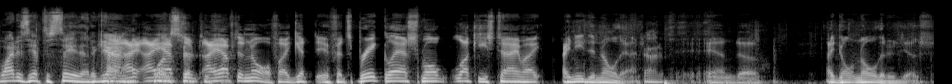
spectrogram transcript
Why does he have to say that again? I, I, I have to. I far. have to know if I get if it's break glass smoke Lucky's time. I I need to know that, Got it. and uh, I don't know that it is.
